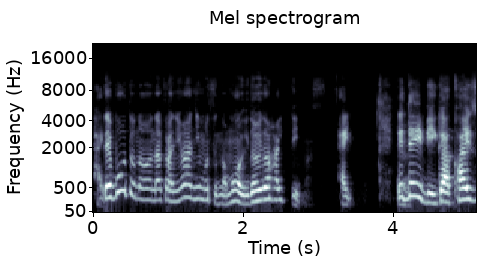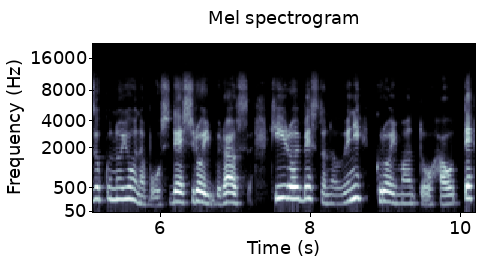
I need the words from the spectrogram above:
はい、でボートの中には荷物がもういろいろ入っています。はいで、デイビーが海賊のような帽子で白いブラウス、黄色いベストの上に黒いマントを羽織って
